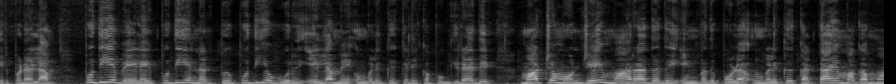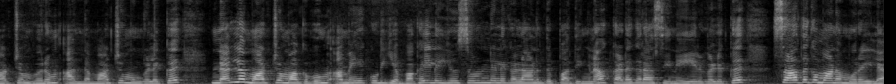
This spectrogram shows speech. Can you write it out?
ஏற்படலாம். புதிய வேலை புதிய நட்பு புதிய ஊர் எல்லாமே உங்களுக்கு கிடைக்கப் போகிறது. மாற்றம் ஒன்றே மாறாதது என்பது போல உங்களுக்கு கட்டாயமாக மாற்றம் வரும். அந்த மாற்றம் உங்களுக்கு நல்ல மாற்றமாகவும் அமையக்கூடிய வகையிலையும் சூழ்நிலைகளானது பார்த்தீங்கன்னா கடகராசி நேயர்களுக்கு சாதகமான முறையில்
